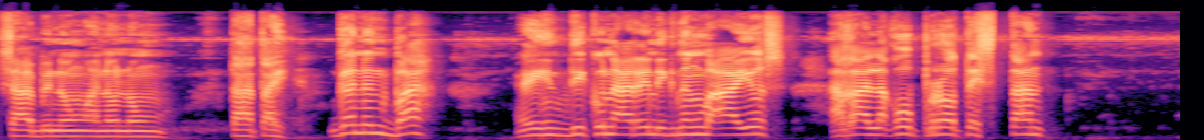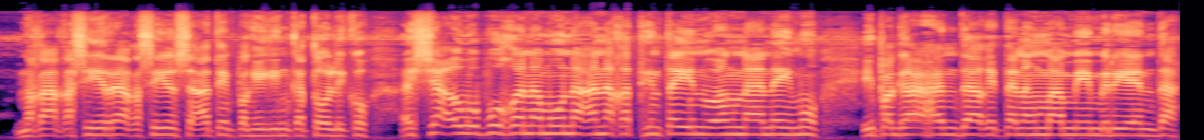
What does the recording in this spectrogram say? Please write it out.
Sabi nung ano nung tatay, ganun ba? Ay hindi ko narinig ng maayos. Akala ko protestant. Nakakasira kasi yun sa ating pagiging katoliko. Ay siya, umupo ka na muna anak at hintayin mo ang nanay mo. Ipaghahanda kita ng mami merienda.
